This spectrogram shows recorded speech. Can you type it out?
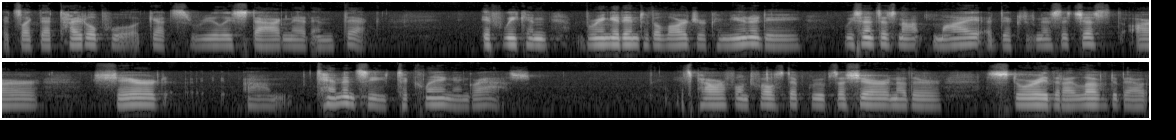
It's like that tidal pool; it gets really stagnant and thick. If we can bring it into the larger community, we sense it's not my addictiveness; it's just our shared um, tendency to cling and grasp. It's powerful in 12 step groups. I'll share another story that I loved about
